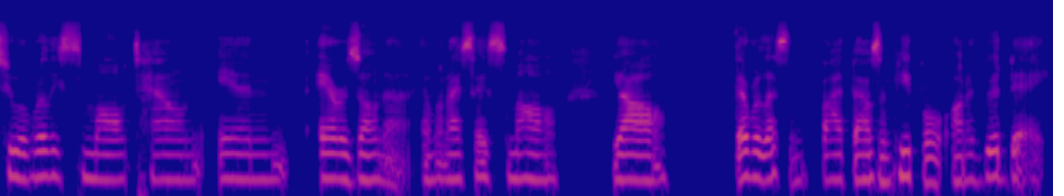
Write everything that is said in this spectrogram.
to a really small town in Arizona. And when I say small, y'all, there were less than 5,000 people on a good day.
